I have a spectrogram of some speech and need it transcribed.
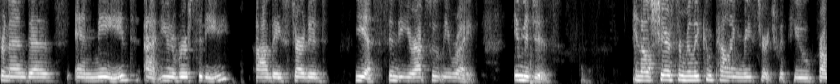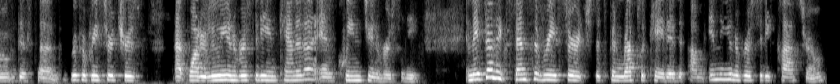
Fernandes, and Meade at university, uh, they started, yes, Cindy, you're absolutely right, images. And I'll share some really compelling research with you from this uh, group of researchers at Waterloo University in Canada and Queen's University. And they've done extensive research that's been replicated um, in the university classroom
